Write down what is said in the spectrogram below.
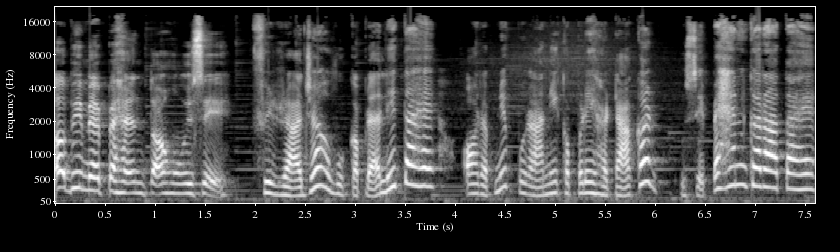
अभी मैं पहनता हूँ इसे। फिर राजा वो कपड़ा लेता है और अपने पुराने कपड़े हटाकर उसे पहन कर आता है।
